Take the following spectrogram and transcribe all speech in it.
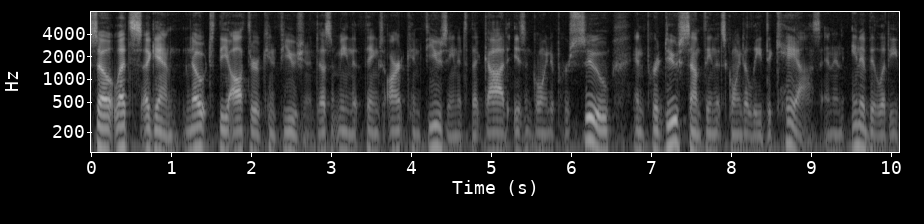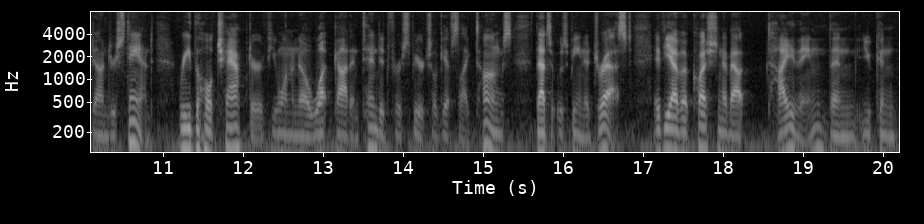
So let's again note the author of confusion. It doesn't mean that things aren't confusing, it's that God isn't going to pursue and produce something that's going to lead to chaos and an inability to understand. Read the whole chapter if you want to know what God intended for spiritual gifts like tongues. That's what was being addressed. If you have a question about tithing, then you can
